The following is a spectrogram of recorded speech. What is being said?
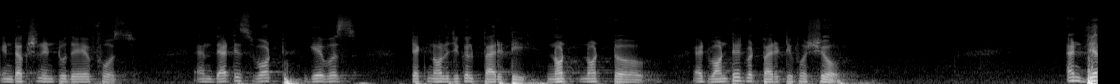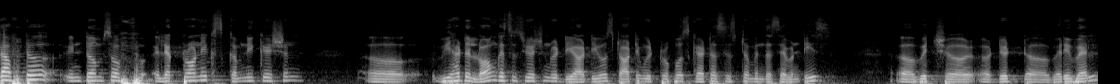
induction into the Air Force. And that is what gave us technological parity, not, not uh, advantage, but parity for sure. And thereafter, in terms of electronics, communication, uh, we had a long association with DRDO, starting with Troposcatter system in the 70s, uh, which uh, uh, did uh, very well,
